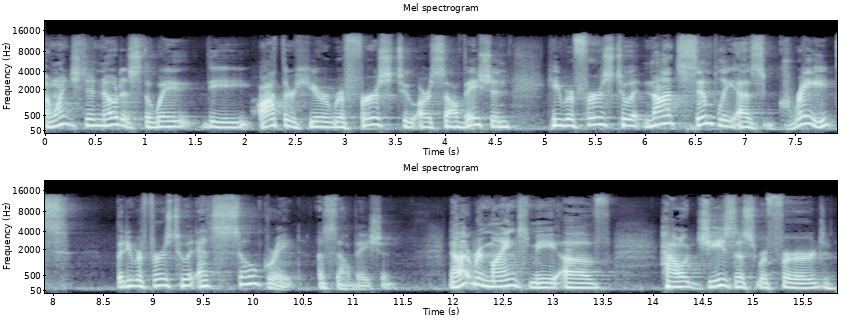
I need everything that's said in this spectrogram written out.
I want you to notice the way the author here refers to our salvation. He refers to it not simply as great, but he refers to it as so great a salvation. Now, that reminds me of how Jesus referred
